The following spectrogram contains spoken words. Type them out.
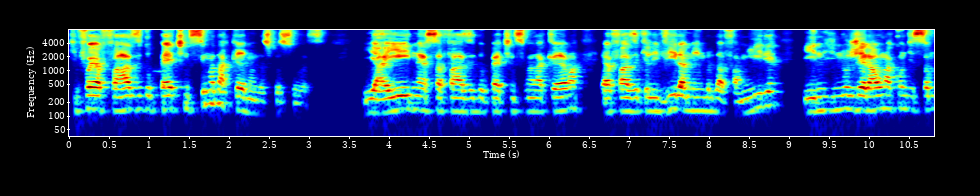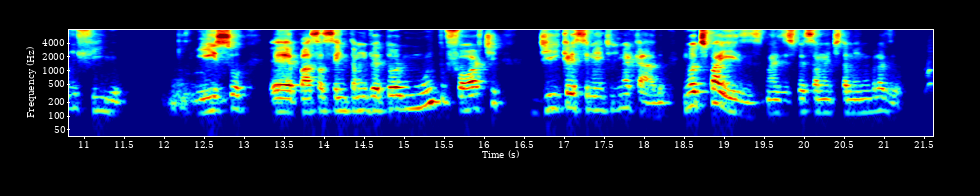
que foi a fase do pet em cima da cama das pessoas. E aí, nessa fase do pet em cima da cama, é a fase que ele vira membro da família e, no geral, na condição de filho. E isso é, passa a ser, então, um vetor muito forte de crescimento de mercado. Em outros países, mas especialmente também no Brasil. Qual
